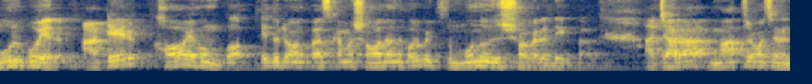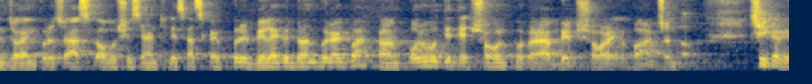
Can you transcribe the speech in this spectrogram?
মূল বইয়ের আটের খ এবং গ এই দুটো অঙ্ক আজকে আমরা সমাধান করব, একটু মনোযোগ সহকারে দেখবা। আর যারা মাত্র আমার চ্যানেল জয়েন করেছ, আজকে অবশ্যই চ্যানেলটিকে সাবস্ক্রাইব করে বেল আইকন ডন করে রাখবা, কারণ পরবর্তীতে সকল প্রকার আপডেট আগে পাওয়ার জন্য। শিক্ষার্থী,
